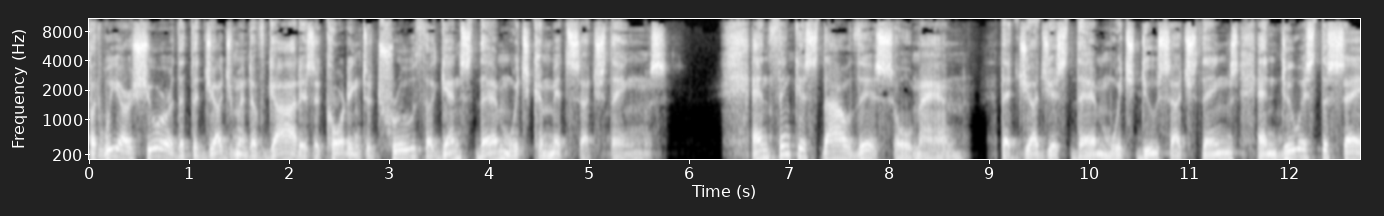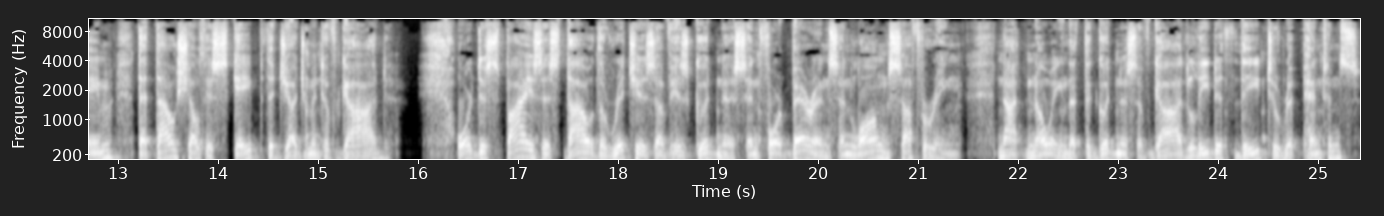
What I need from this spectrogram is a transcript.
But we are sure that the judgment of God is according to truth against them which commit such things. And thinkest thou this, O man, that judgest them which do such things, and doest the same, that thou shalt escape the judgment of God? Or despisest thou the riches of his goodness, and forbearance, and long suffering, not knowing that the goodness of God leadeth thee to repentance?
